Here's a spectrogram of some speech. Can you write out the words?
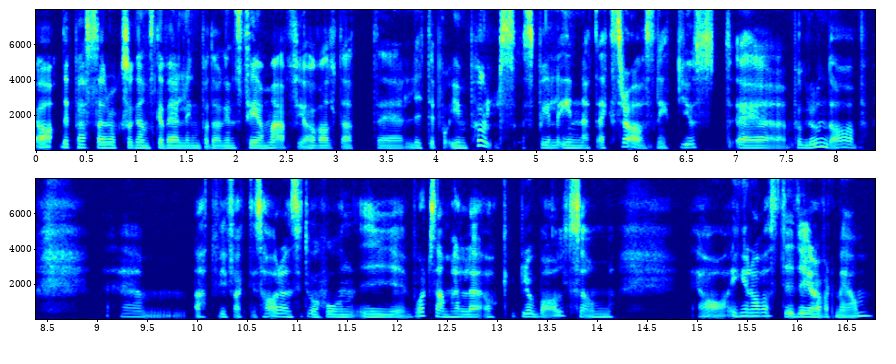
Ja, det passar också ganska väl in på dagens tema för jag har valt att eh, lite på impuls spela in ett extra avsnitt just eh, på grund av eh, att vi faktiskt har en situation i vårt samhälle och globalt som ja, ingen av oss tidigare har varit med om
